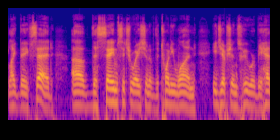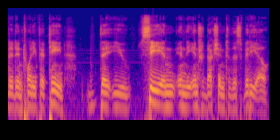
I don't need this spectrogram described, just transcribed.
like they've said, of the same situation of the 21 Egyptians who were beheaded in 2015 that you see in, in the introduction to this video.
